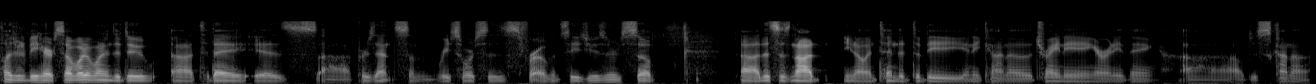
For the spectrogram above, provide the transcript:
pleasure to be here. So what I wanted to do uh, today is uh, present some resources for OpenSees users. So uh, this is not, you know, intended to be any kind of training or anything. Uh, I'll just kind of,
